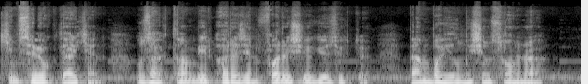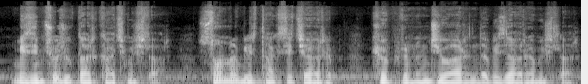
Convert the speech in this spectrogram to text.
Kimse yok derken uzaktan bir aracın far ışığı gözüktü. Ben bayılmışım sonra. Bizim çocuklar kaçmışlar. Sonra bir taksi çağırıp köprünün civarında bizi aramışlar.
